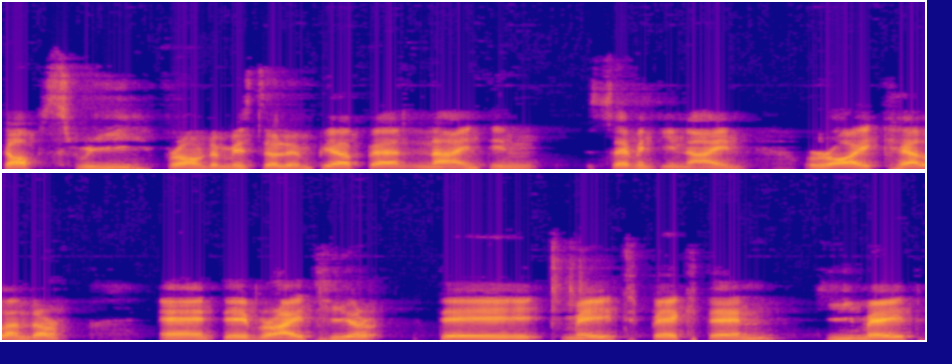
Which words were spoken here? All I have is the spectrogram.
top three from the Mr. Olympia band 1979, Roy Callender and they write here they made back then he made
